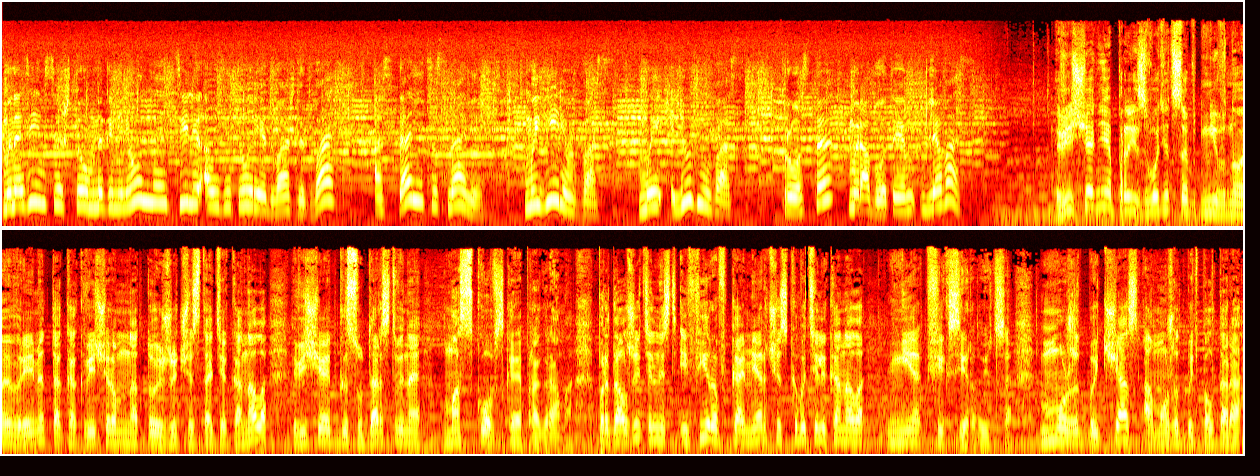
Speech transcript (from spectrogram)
Мы надеемся, что многомиллионная телеаудитория «Дважды два» останется с нами. Мы верим в вас. Мы любим вас. Просто мы работаем для вас. Вещание производится в дневное время, так как вечером на той же частоте канала вещает государственная московская программа. Продолжительность эфиров коммерческого телеканала не фиксируется. Может быть час, а может быть полтора.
